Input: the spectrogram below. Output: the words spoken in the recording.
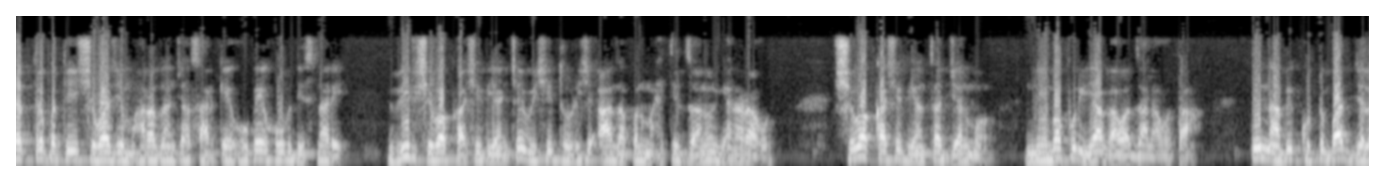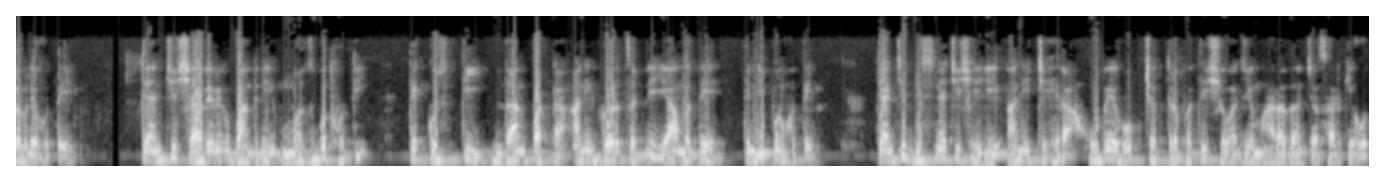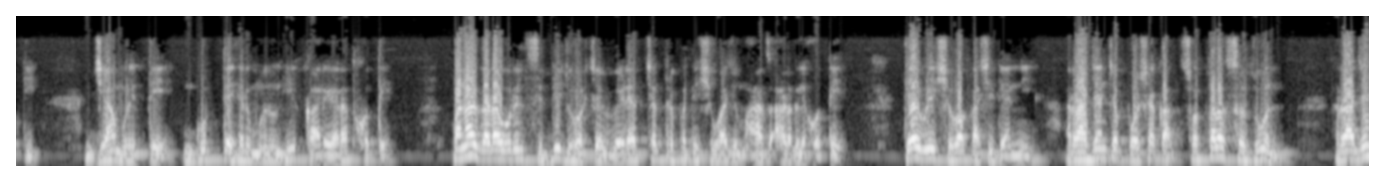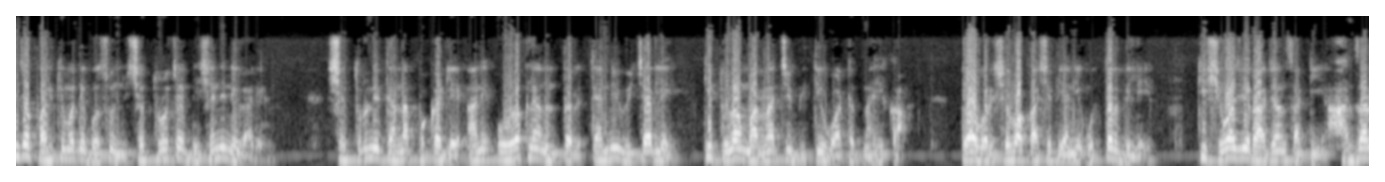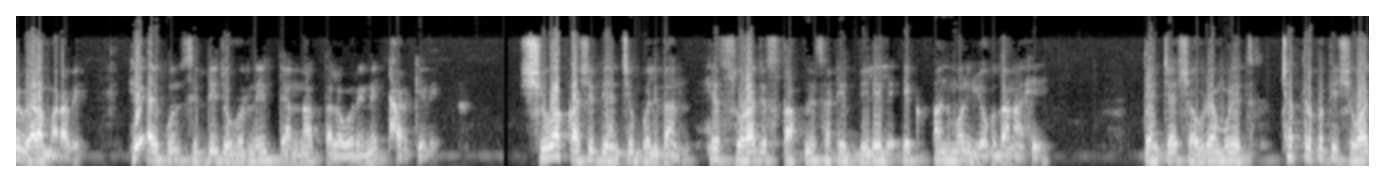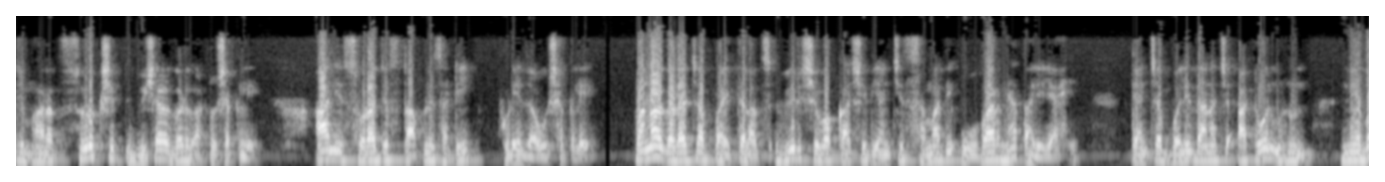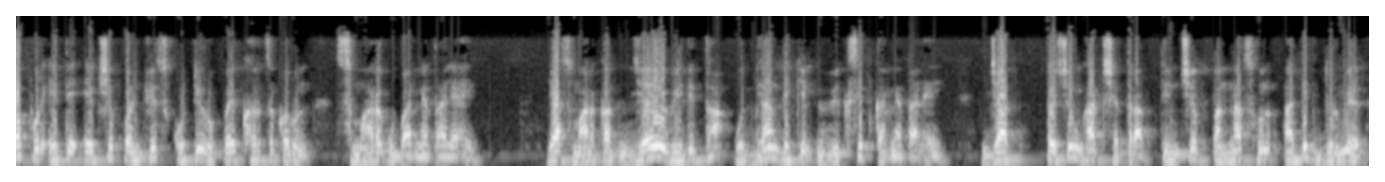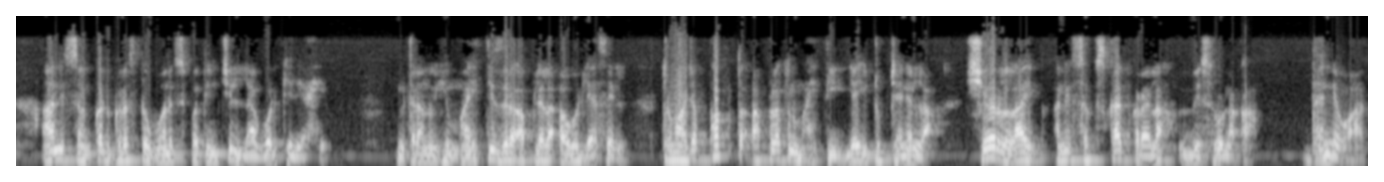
छत्रपती शिवाजी महाराजांच्या सारखे हुबेहूब दिसणारे वीर शिवा काशीद यांच्याविषयी थोडीशी आज आपण माहिती जाणून घेणार आहोत. शिवा काशीद यांचा जन्म नेबापूर या गावात झाला होता. ते नाभिक कुटुंबात जन्मले होते. त्यांची शारीरिक बांधणी मजबूत होती. ते कुस्ती दानपट्टा आणि गड चढणे यामध्ये ते निपुण होते. त्यांची दिसण्याची शैली आणि चेहरा हुबेहूब छत्रपती शिवाजी महाराजांच्या सारखी होती. ज्यामुळे ते गुप्तहेर म्हणूनही कार्यरत होते. पन्हाळगडावरील सिद्धी जोहरच्या वेड्यात छत्रपती शिवाजी महाराज अडकले होते. त्यावेळी शिवा काशीद यांनी राजांच्या पोशाखात स्वतःला सजवून राजांच्या पालखीमध्ये बसून शत्रूच्या दिशेने निघाले. शत्रूने त्यांना पकडले आणि ओळखल्यानंतर त्यांनी विचारले की तुला मरणाची भीती वाटत नाही का? त्यावर शिवा काशीद यांनी उत्तर दिले की शिवाजी राजांसाठी हजार वेळा मारावे. हे ऐकून सिद्धी जोहरने त्यांना तलवारीने ठार केले. शिवा काशीद यांचे बलिदान हे स्वराज्य स्थापनेसाठी दिलेले एक अनमोल योगदान आहे. त्यांच्या शौर्यामुळेच छत्रपती शिवाजी महाराज सुरक्षित विशाळगड गाठू शकले आणि स्वराज्य स्थापनेसाठी पुढे जाऊ शकले. पन्हाळगडाच्या पायथ्यालाच वीर शिवा काशीद यांची समाधी उभारण्यात आलेली आहे. त्यांच्या बलिदानाची आठवण म्हणून नेबापूर येथे एकशे पंचवीस कोटी रुपये खर्च करून स्मारक उभारण्यात आले आहे. या स्मारकात जैवविविधता उद्यान देखील विकसित करण्यात आले आहे. ज्यात पश्चिम घाट क्षेत्रात तीनशे पन्नासहून अधिक दुर्मिळ आणि संकटग्रस्त वनस्पतींची लागवड केली आहे. मित्रांनो ही माहिती जर आपल्याला आवडली असेल तर माझ्या फक्त आपल्यातून माहिती या यूट्यूब चॅनेलला शेअर लाईक आणि सबस्क्राईब करायला विसरू नका. धन्यवाद.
